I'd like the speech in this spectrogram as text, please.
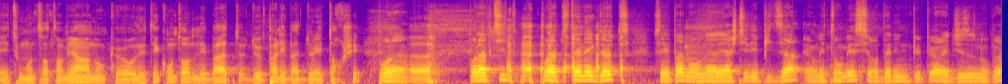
et, tout le monde s'entend bien. Donc, euh, on était content de les battre, de pas les battre, de les torcher. Pour la, Euh, Pour la petite, pour la petite anecdote, vous savez pas, mais on est allé acheter des pizzas et on est tombé sur Daline Pepper et Jason Hopper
